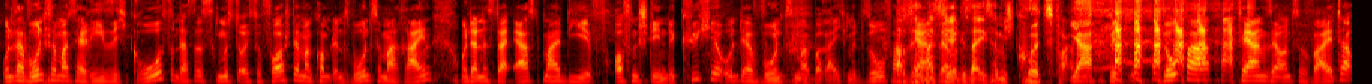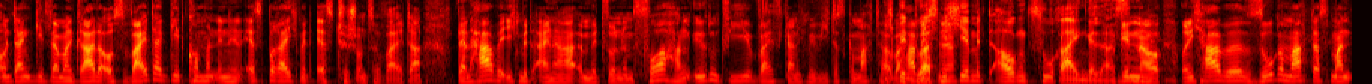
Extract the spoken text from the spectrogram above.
Unser Wohnzimmer ist ja riesig groß und das ist, müsst ihr euch so vorstellen, man kommt ins Wohnzimmer rein und dann ist da erstmal die offenstehende Küche und der Wohnzimmerbereich mit Sofa, Also, hast du ja gesagt, ich soll mich kurz fassen. Ja, mit Sofa, Fernseher und so weiter. Und dann geht, wenn man geradeaus weitergeht, kommt man in den Essbereich mit Esstisch und so weiter. Dann habe ich mit einer, mit so einem Vorhang irgendwie, weiß gar nicht mehr, wie ich das gemacht habe. ich bin, habe du hast mich hier mit Augen zu reingelassen. Genau. Und ich habe so gemacht, dass man,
